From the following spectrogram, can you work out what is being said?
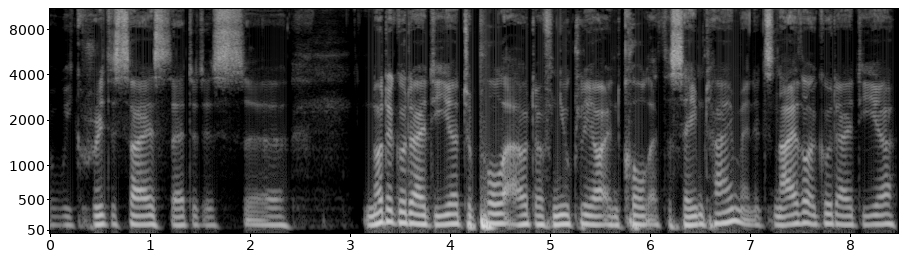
we criticize that it is uh, not a good idea to pull out of nuclear and coal at the same time, and it's neither a good idea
